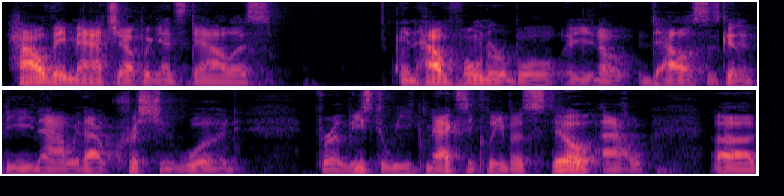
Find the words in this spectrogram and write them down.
how they match up against Dallas and how vulnerable you know Dallas is going to be now without Christian Wood for at least a week. Maxi Kleber still out. Uh,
